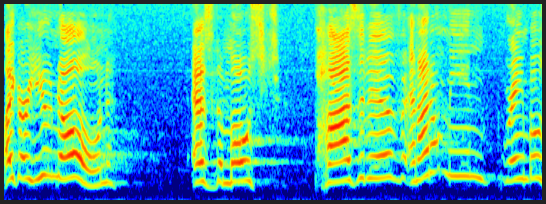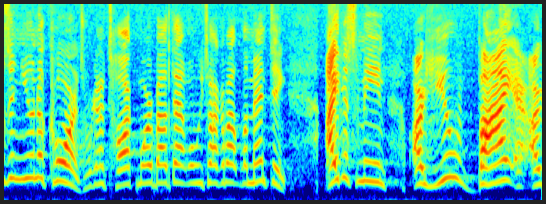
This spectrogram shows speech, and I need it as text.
Like, are you known as the most positive, and I don't mean rainbows and unicorns. We're going to talk more about that when we talk about lamenting. I just mean, are you by, are,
